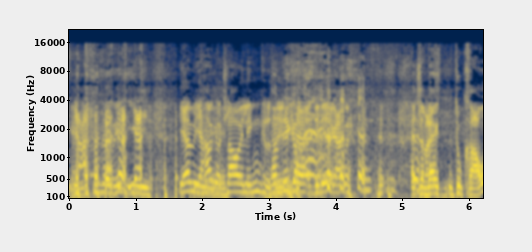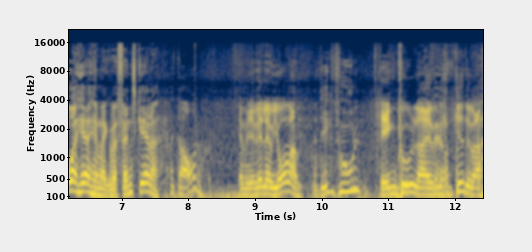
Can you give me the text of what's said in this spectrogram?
Ja, er ind i... ja, men jeg har jo gjort klar over i længe, kan du Jamen, se. det. Ja, det er det, jeg er gang med. Altså, hvad, du graver her, Henrik. Hvad fanden sker der? Hvad graver du? Jamen, jeg er ved at lave jordvarme. Ja, det er ikke en pool. Det er ikke en pool, nej. Jeg vil give det bare.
